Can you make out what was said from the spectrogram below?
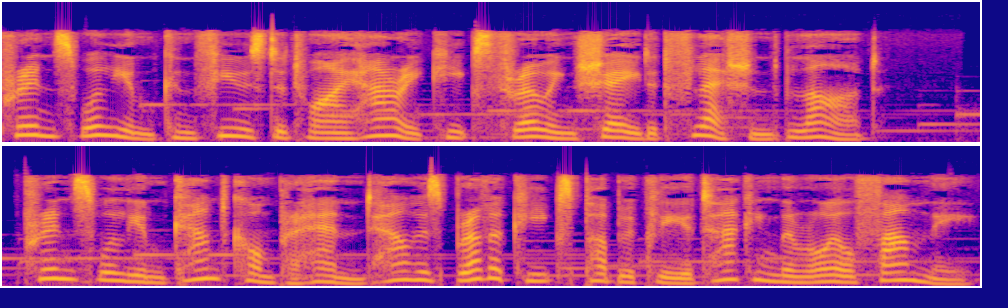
Prince William confused at why Harry keeps throwing shade at flesh and blood. Prince William can't comprehend how his brother keeps publicly attacking the royal family,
